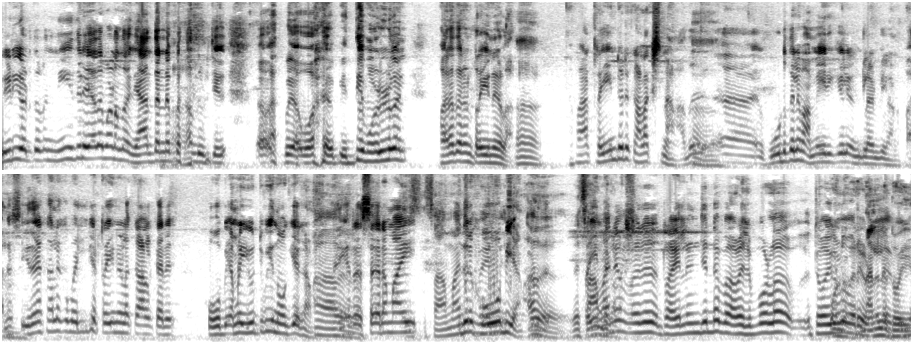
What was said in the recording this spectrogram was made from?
വീഡിയോ എടുത്തോണ്ട് നീ ഇതിൽ ഏതാ വേണമെന്നോ ഞാൻ തന്നെ പറഞ്ഞു പിടിച്ച് ഭിത്തി മുഴുവൻ പലതരം ട്രെയിനുകളാണ് അപ്പോൾ ആ ട്രെയിനിന്റെ ഒരു കളക്ഷനാണ് അത് കൂടുതലും അമേരിക്കയിലും ഇംഗ്ലണ്ടിലാണ്. പല ഇതേക്കാളൊക്കെ വലിയ ട്രെയിനുകളൊക്കെ ആൾക്കാർ ഹോബി നമ്മൾ യൂട്യൂബിൽ നോക്കിയാൽ കാണാം. രസകരമായി സാമാന്യം ഹോബിയാണ്. സാമാന്യം ഒരു ട്രെയിൻ എഞ്ചിന്റെ വലുപ്പമുള്ള ടോയ്കൾ വരെ നല്ല ടോയ്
